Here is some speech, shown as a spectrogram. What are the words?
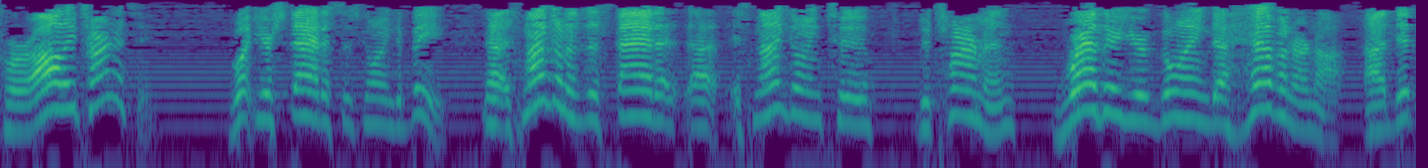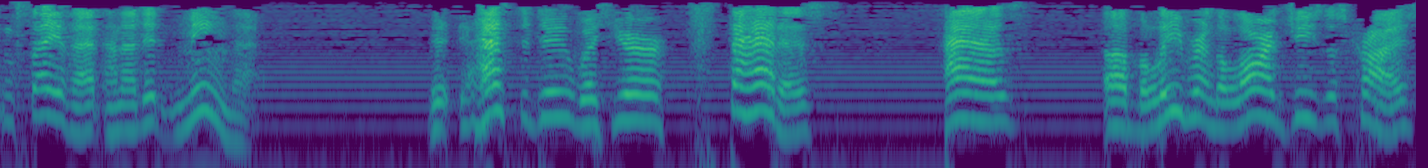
for all eternity what your status is going to be. Now, it's not going to decide, uh, it's not going to determine whether you're going to heaven or not. I didn't say that, and I didn't mean that. It has to do with your status as a believer in the Lord Jesus Christ,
